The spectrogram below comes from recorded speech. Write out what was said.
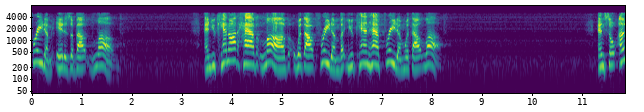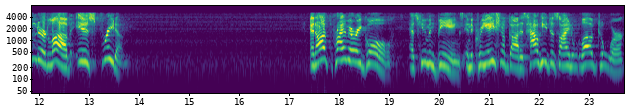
freedom, it is about love. And you cannot have love without freedom, but you can have freedom without love. And so, under love is freedom. And our primary goal as human beings in the creation of God is how He designed love to work,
